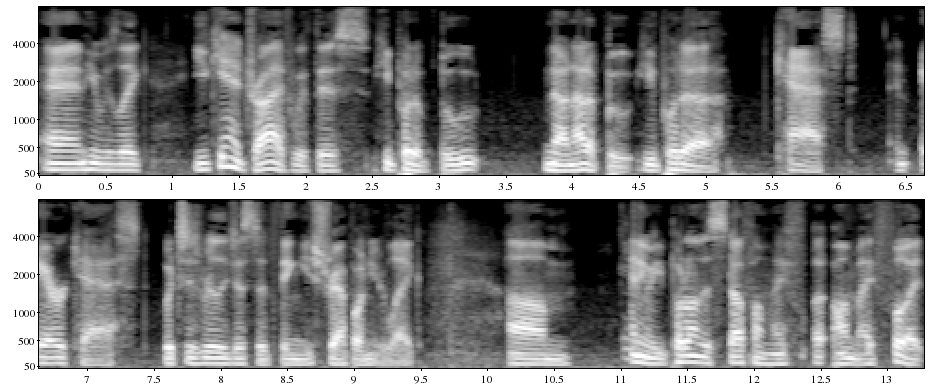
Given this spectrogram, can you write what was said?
And he was like, you can't drive with this. He put a boot. No, not a boot. He put a cast, an air cast, which is really just a thing you strap on your leg. Um, anyway, he put on this stuff on my, uh, on my foot.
